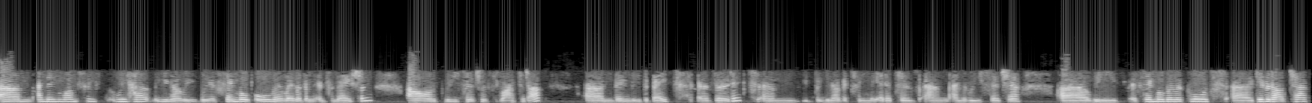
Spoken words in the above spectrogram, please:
Um, and then once we we have, you know, we, we assembled all the relevant information, our researchers write it up, Um, then we debate a verdict, um, you know, between the editors and, and the researcher. Uh, we assemble the report, uh, give it our chap,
